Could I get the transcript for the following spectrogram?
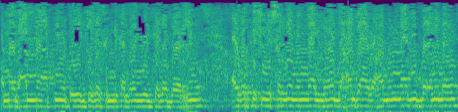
और मैदान में आती हूँ तो एक जगह से निकल रही है एक जगह बह रही हूँ। अगर किसी विश्व में गंगा जी जहाँ जाए, वहाँ गंगा जी बहने में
